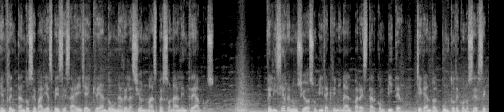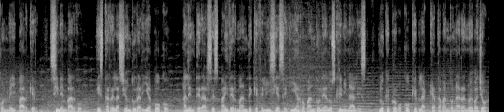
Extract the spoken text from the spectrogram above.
enfrentándose varias veces a ella y creando una relación más personal entre ambos. Felicia renunció a su vida criminal para estar con Peter, llegando al punto de conocerse con May Parker. Sin embargo, esta relación duraría poco, al enterarse Spider-Man de que Felicia seguía robándole a los criminales, lo que provocó que Black Cat abandonara Nueva York.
